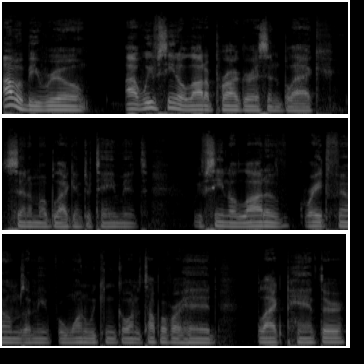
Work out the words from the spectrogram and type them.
I'm gonna be real. Uh, we've seen a lot of progress in black cinema, black entertainment. We've seen a lot of great films. I mean, for one, we can go on the top of our head, Black Panther,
